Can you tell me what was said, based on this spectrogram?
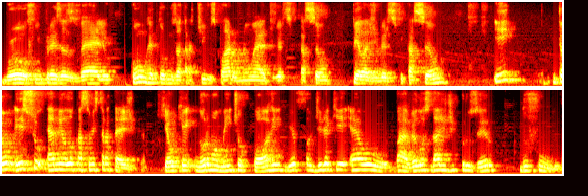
growth, empresas velho, com retornos atrativos, claro, não é diversificação pela diversificação. E então isso é a minha alocação estratégica, que é o que normalmente ocorre, e eu diria que é o, a velocidade de cruzeiro do fundo.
